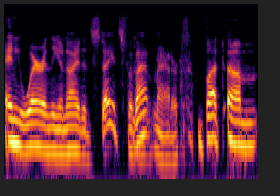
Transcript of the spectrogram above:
anywhere in the United States, for that mm-hmm. matter. But um,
